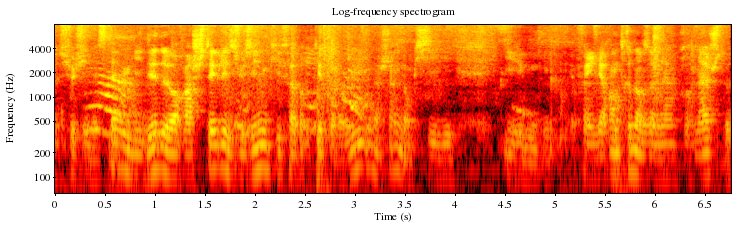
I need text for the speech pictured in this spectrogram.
Monsieur Ginesté a eu l'idée de racheter les usines qui fabriquaient pour lui, machin. Donc, il, il, enfin, il est rentré dans un engrenage de,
